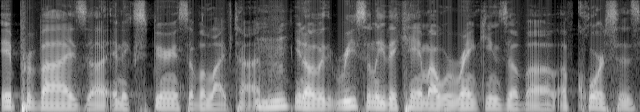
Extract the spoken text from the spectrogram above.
it provides uh, an experience of a lifetime. Mm-hmm. You know, recently they came out with rankings of uh, of courses,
